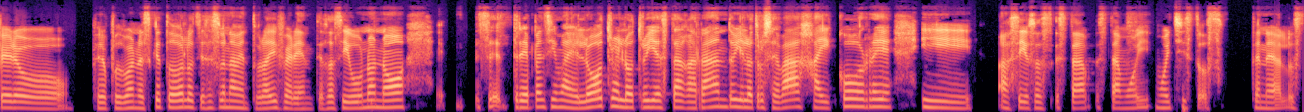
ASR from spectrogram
pero, pero pues bueno, es que todos los días es una aventura diferente. O sea, si uno no eh, se trepa encima del otro, el otro ya está agarrando y el otro se baja y corre y así, o sea, está, está muy, muy chistoso. tener a los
